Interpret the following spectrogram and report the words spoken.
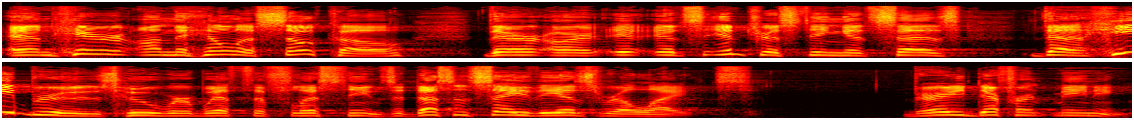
And here on the hill of Soko, there are, it's interesting, it says the Hebrews who were with the Philistines. It doesn't say the Israelites. Very different meaning.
